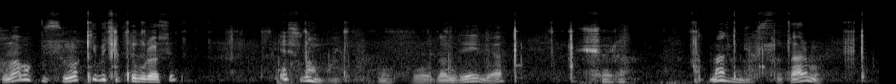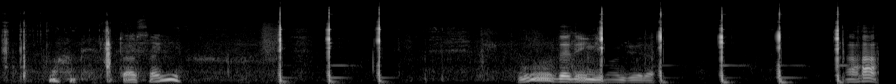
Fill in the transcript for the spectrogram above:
Şuna bak bir sunak gibi çıktı burası. Ya şuradan vurayım. Oradan değil ya. Şöyle. Atmaz mı diyorsun? Tutar mı? Bakın. Tutarsa iyi. Vur dediğin gibi anca öyle. Aha.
